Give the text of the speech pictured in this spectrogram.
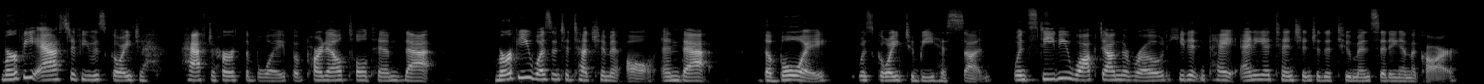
Murphy asked if he was going to have to hurt the boy, but Parnell told him that Murphy wasn't to touch him at all and that the boy was going to be his son. When Stevie walked down the road, he didn't pay any attention to the two men sitting in the car.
